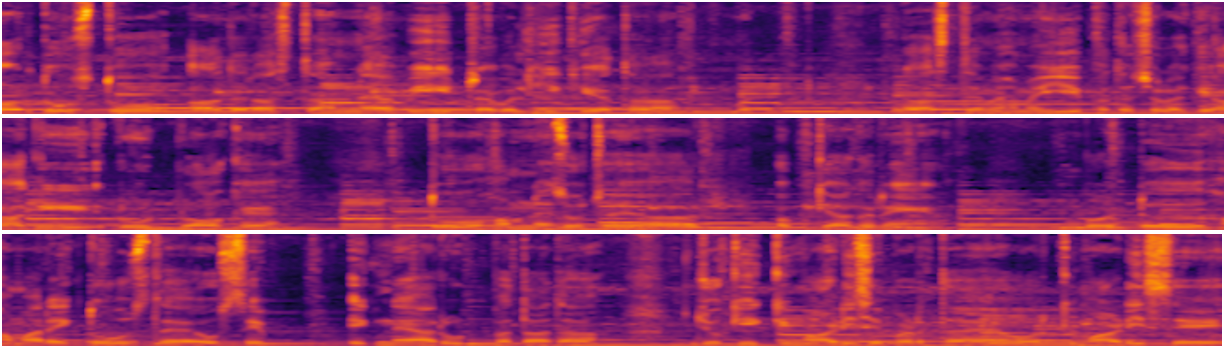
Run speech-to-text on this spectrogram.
और दोस्तों, आधा रास्ता हमने अभी ट्रेवल ही किया था बट रास्ते में हमें ये पता चला कि आगे रोड ब्लॉक है। तो हमने सोचा, यार, अब क्या करें? बट हमारा एक दोस्त है, उससे एक नया रूट पता था, जो कि किमाड़ी से पड़ता है और किमाड़ी से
